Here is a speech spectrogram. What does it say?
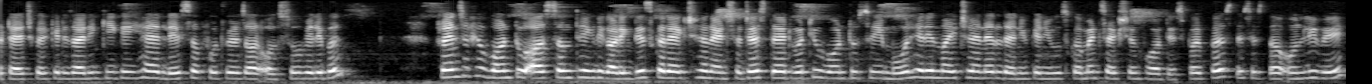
अटैच करके डिज़ाइनिंग की गई है। Lace of footwear are also available Friends, if you want to ask something regarding this collection and suggest that what you want to see more here in my channel, then you can use comment section for this purpose. This is the only way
